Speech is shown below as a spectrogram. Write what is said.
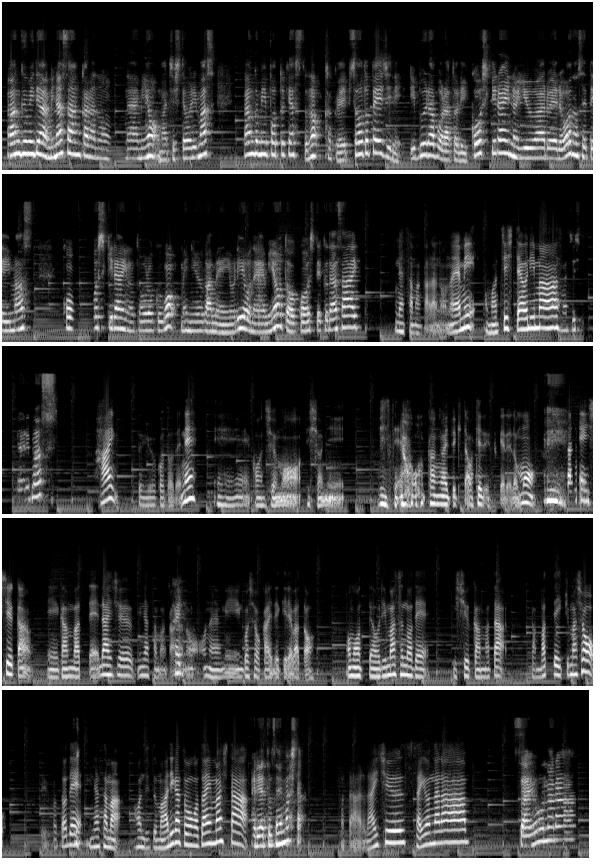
番組では皆さんからのお悩みをお待ちしております。番組ポッドキャストの各エピソードページにリブラボラトリー公式 LINE の URL を載せています。公式 LINE の登録後、メニュー画面よりお悩みを投稿してください。皆様からのお悩み、お待ちしております。お待ちしております。はい。ということでね、えー今週も一緒に人生を考えてきたわけですけれども、えまたね、1週間、えー頑張って、来週皆様からのお悩みご紹介できればと思っておりますので、1週間また頑張っていきましょう。ということで、皆様、本日もありがとうございました。ありがとうございました。また来週、さようなら。さようなら。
